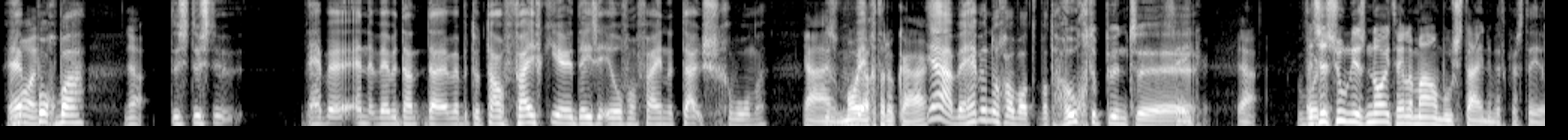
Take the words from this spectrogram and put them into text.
Hè. Pogba. Ja. Dus, dus de, we hebben, en we hebben, dan, we hebben totaal vijf keer deze eeuw van Feyenoord thuis gewonnen. Ja, Dus mooi we- achter elkaar. Ja, we hebben nogal wat, wat hoogtepunten. eh, Zeker. Ja. Het seizoen is nooit helemaal een woestijn met kasteel.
